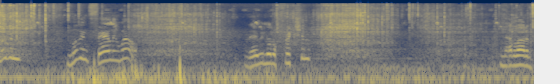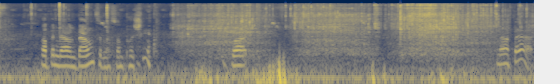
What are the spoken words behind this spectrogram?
moving, moving fairly well. Very little friction. Not a lot of up and down bounce unless I'm pushing it. But not bad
